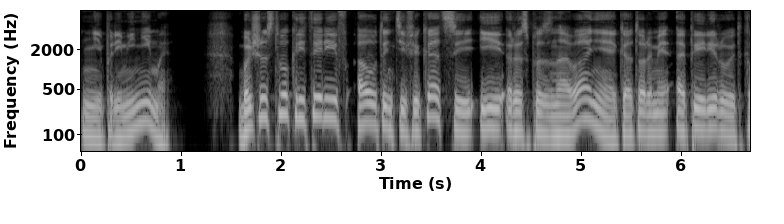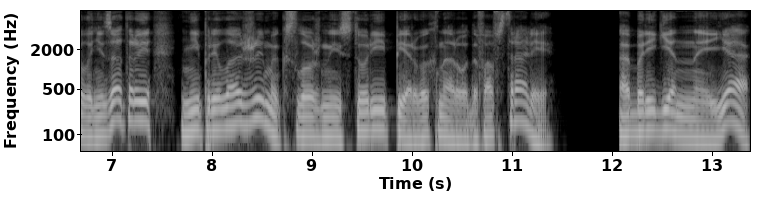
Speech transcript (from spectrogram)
неприменимы. Большинство критериев аутентификации и распознавания, которыми оперируют колонизаторы, неприложимы к сложной истории первых народов Австралии. Аборигенное «я»,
